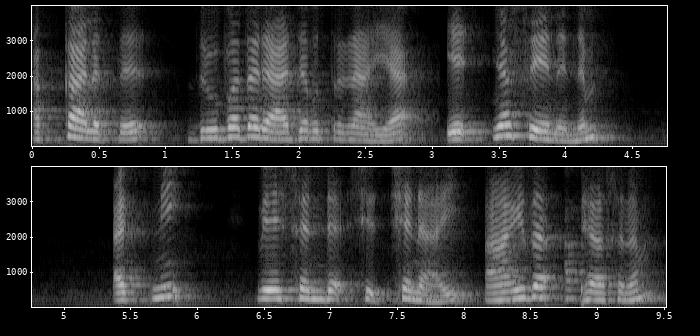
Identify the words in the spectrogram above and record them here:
അക്കാലത്ത് ദ്രുപദ രാജപുത്രനായ യജ്ഞസേനനും അഗ്നിവേശന്റെ ശിഷ്യനായി ആയുധ അഭ്യാസനം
